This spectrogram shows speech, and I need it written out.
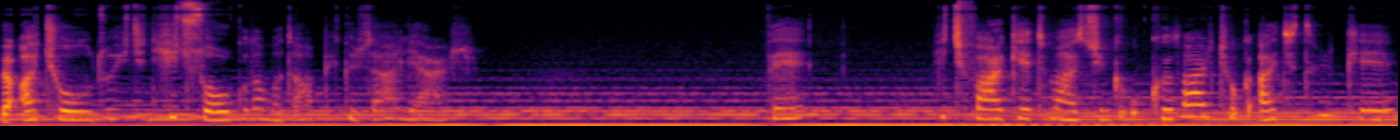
Ve aç olduğu için hiç sorgulamadan bir güzel yer. Ve hiç fark etmez çünkü o kadar çok açtır ki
